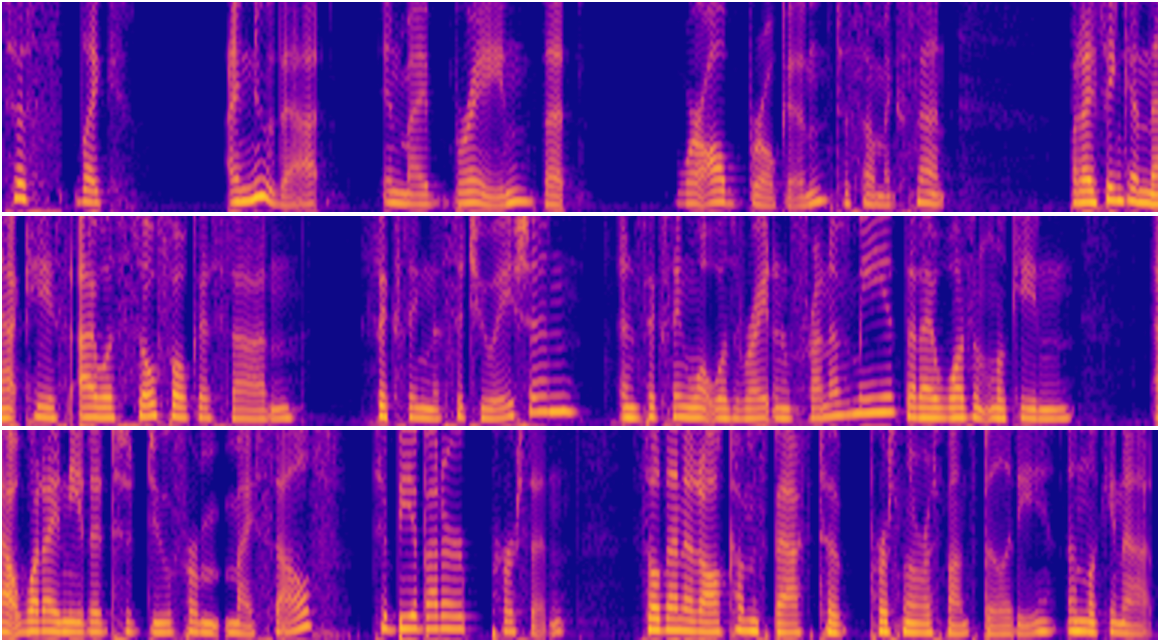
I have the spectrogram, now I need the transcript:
to s- like, I knew that in my brain that we're all broken to some extent. But I think in that case, I was so focused on fixing the situation and fixing what was right in front of me that I wasn't looking at what I needed to do for myself to be a better person. So then it all comes back to personal responsibility and looking at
